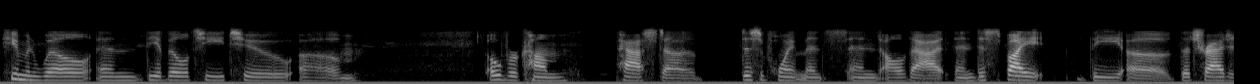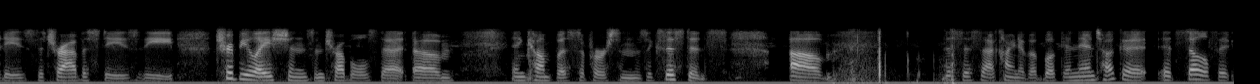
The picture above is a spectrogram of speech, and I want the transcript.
human will and the ability to um, overcome past uh, disappointments and all that. And despite the uh, the tragedies, the travesties, the tribulations and troubles that um, encompass a person's existence. Um, this is that kind of a book. And Nantucket itself, it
